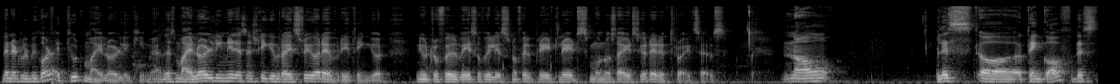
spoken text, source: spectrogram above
then it will be called acute myeloid leukemia. And this myeloid lineage essentially gives rise to your everything, your neutrophil, basophil, eosinophil, platelets, monocytes, your erythroid cells. Now, let's uh, think of this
